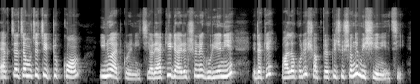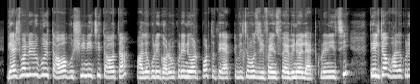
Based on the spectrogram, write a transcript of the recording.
এক চা চামচের চেয়ে একটু কম ইনো অ্যাড করে নিয়েছি। আর একই ডাইরেকশনে ঘুরিয়ে নিয়ে এটাকে ভালো করে সবটা কিছুর সঙ্গে মিশিয়ে নিয়েছি। গ্যাস বানের উপরে তাওয়া বসিয়ে নিয়েছি, তাওয়াটা ভালো করে গরম করে নেওয়ার পর তাতে এক টেবিল চামচ রিফাইন সয়াবিন অয়েল অ্যাড করে নিয়েছি। তেলটাও ভালো করে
